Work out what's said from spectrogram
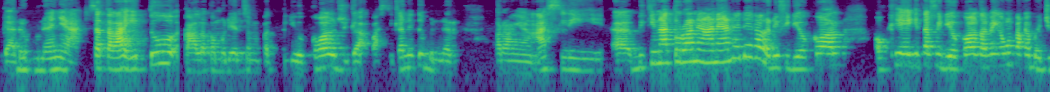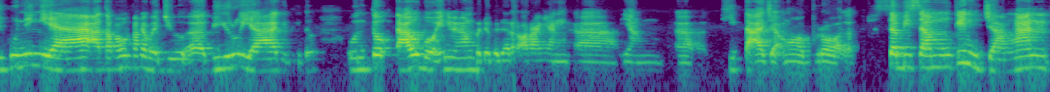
nggak ada gunanya. Setelah itu, kalau kemudian sempat video call juga pastikan itu benar orang yang asli. Uh, bikin aturan yang aneh-aneh deh kalau di video call. Oke, okay, kita video call tapi kamu pakai baju kuning ya atau kamu pakai baju uh, biru ya gitu-gitu. Untuk tahu bahwa ini memang benar-benar orang yang uh, yang uh, kita ajak ngobrol. Sebisa mungkin jangan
